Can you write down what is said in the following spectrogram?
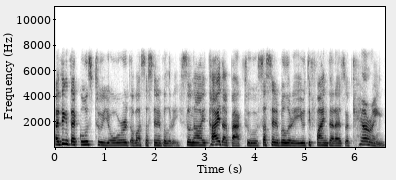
i think that goes to your word about sustainability so now i tie that back to sustainability you define that as a caring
